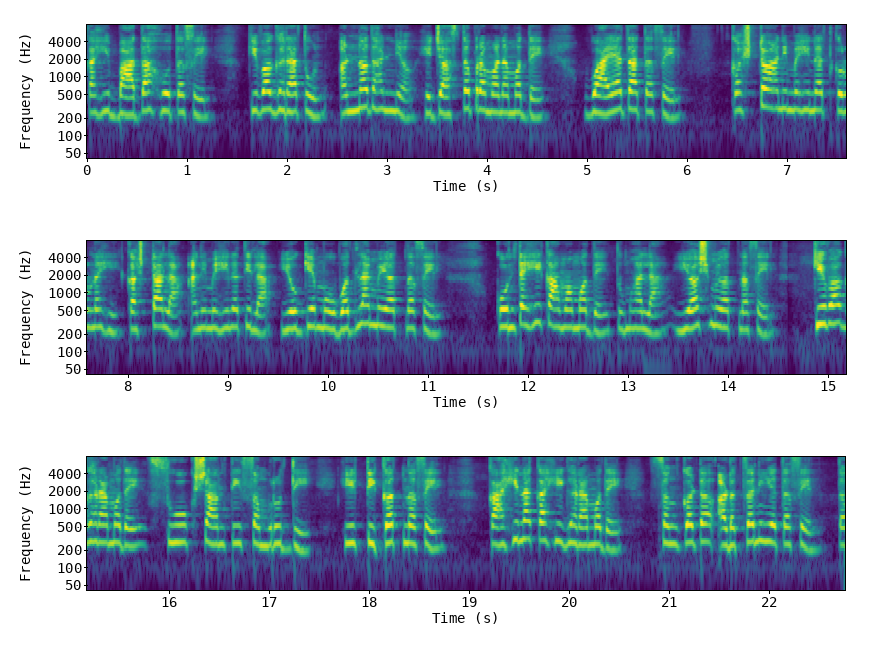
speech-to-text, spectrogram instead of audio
काही बाधा होत असेल किंवा घरातून अन्नधान्य हे जास्त प्रमाणामध्ये वाया जात असेल कष्ट आणि मेहनत करूनही कष्टाला आणि मेहनतीला योग्य मोबदला मिळत नसेल कोणत्याही कामामध्ये तुम्हाला यश मिळत नसेल किंवा घरामध्ये सुख शांती समृद्धी ही टिकत नसेल काही ना काही घरामध्ये संकट अडचणी येत असेल तर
